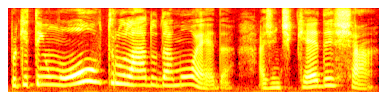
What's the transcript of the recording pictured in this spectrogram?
Porque tem um outro lado da moeda. A gente quer deixar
